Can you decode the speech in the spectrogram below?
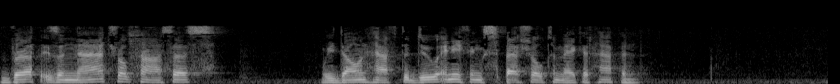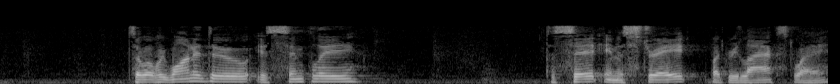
Breath is a natural process. We don't have to do anything special to make it happen. So, what we want to do is simply to sit in a straight but relaxed way,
